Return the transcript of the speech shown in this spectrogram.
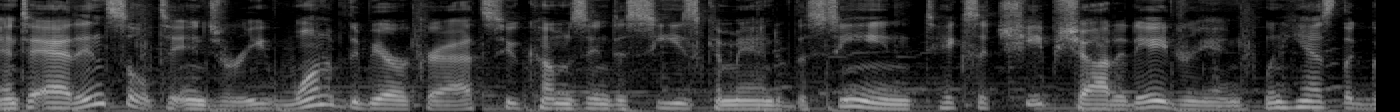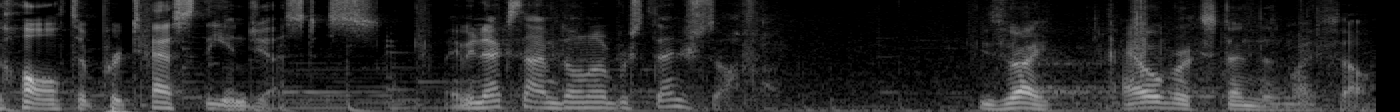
And to add insult to injury, one of the bureaucrats who comes in to seize command of the scene takes a cheap shot at Adrian when he has the gall to protest the injustice. Maybe next time don't overextend yourself. He's right. I overextended myself.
